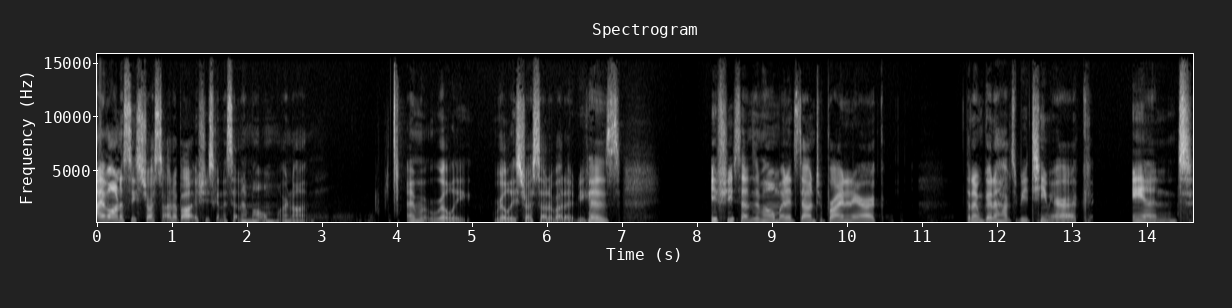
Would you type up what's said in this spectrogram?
I'm honestly stressed out about if she's gonna send him home or not. I'm really, really stressed out about it because if she sends him home and it's down to Bryan and Eric, then I'm gonna have to be Team Eric. And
